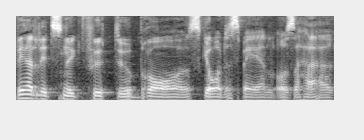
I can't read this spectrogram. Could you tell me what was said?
väldigt snyggt foto, bra skådespel och så här.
